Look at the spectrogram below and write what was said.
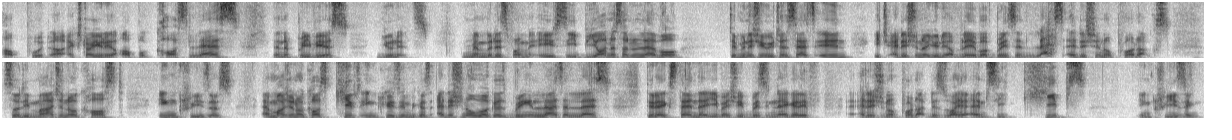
output, uh, extra unit of output costs less than the previous units. Remember this from AC. Beyond a certain level, diminishing return sets in, each additional unit of labor brings in less additional products. So the marginal cost increases. And marginal cost keeps increasing because additional workers bring in less and less to the extent that eventually brings in negative additional product. This is why your MC keeps increasing.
